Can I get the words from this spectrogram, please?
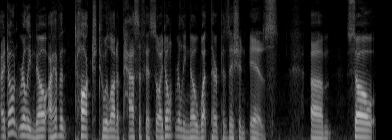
I don't really know. I haven't talked to a lot of pacifists, so I don't really know what their position is. Um, so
